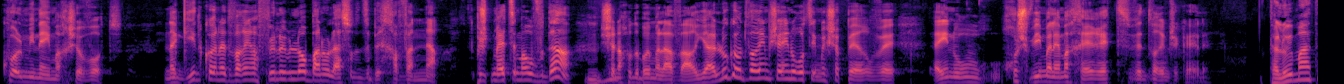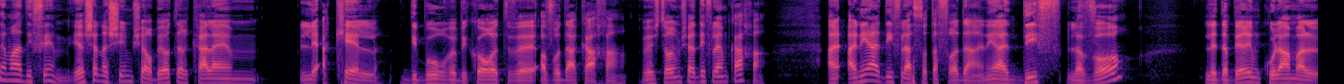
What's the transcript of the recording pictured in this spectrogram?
כל מיני מחשבות. נגיד כל מיני דברים אפילו אם לא באנו לעשות את זה בכוונה. פשוט מעצם העובדה mm-hmm. שאנחנו מדברים על העבר, יעלו גם דברים שהיינו רוצים לשפר והיינו חושבים עליהם אחרת ודברים שכאלה. תלוי מה אתם מעדיפים. יש אנשים שהרבה יותר קל להם לעכל דיבור וביקורת ועבודה ככה, ויש דברים שעדיף להם ככה. אני אעדיף לעשות הפרדה, אני אעדיף לבוא לדבר עם כולם על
